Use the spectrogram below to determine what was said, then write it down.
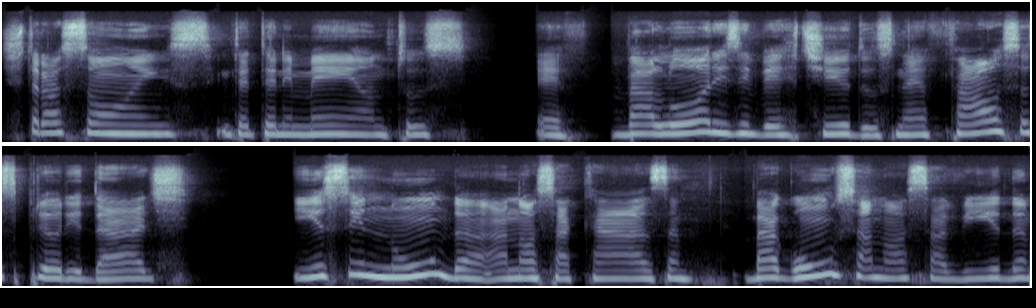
distrações, entretenimentos, é, valores invertidos, né, falsas prioridades. E isso inunda a nossa casa, bagunça a nossa vida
